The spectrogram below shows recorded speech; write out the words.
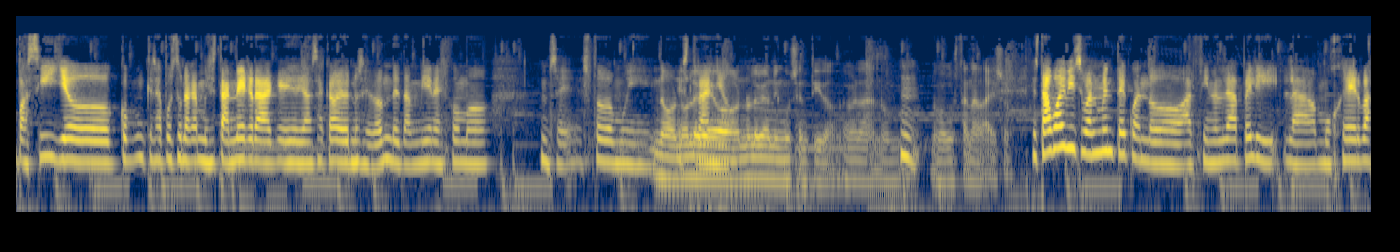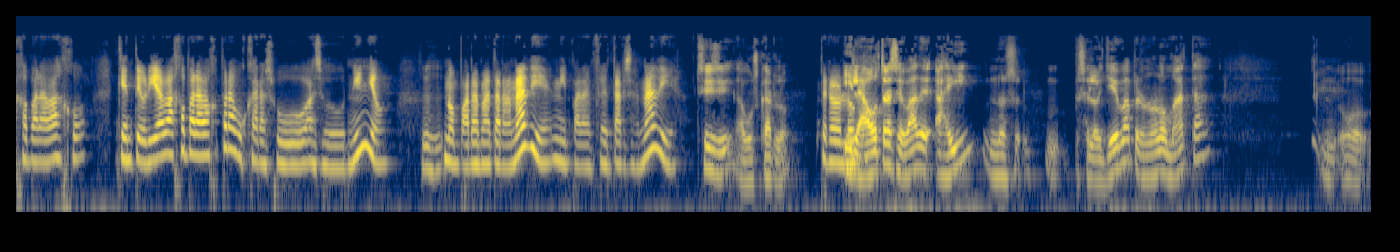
pasillo, que se ha puesto una camiseta negra que ha sacado de no sé dónde también, es como, no sé, es todo muy No, no le, veo, no le veo ningún sentido, la verdad, no, Hmm. no me gusta nada eso. Está guay visualmente cuando al final de la peli la mujer baja para abajo, que en teoría baja para abajo para buscar a su, a su niño, no para matar a nadie, ni para enfrentarse a nadie. Sí, sí, a buscarlo. Pero Y la otra se va de ahí, no sé, se lo lleva, pero no lo mata. O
